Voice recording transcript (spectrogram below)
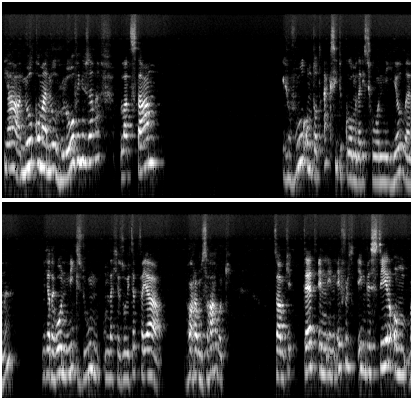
ja, 0,0 geloof in jezelf. Laat staan gevoel om tot actie te komen, dat is gewoon niet heel dan. Hè? Je gaat er gewoon niks doen, omdat je zoiets hebt van ja, waarom zou ik? Zou ik tijd en in, in effort investeren om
